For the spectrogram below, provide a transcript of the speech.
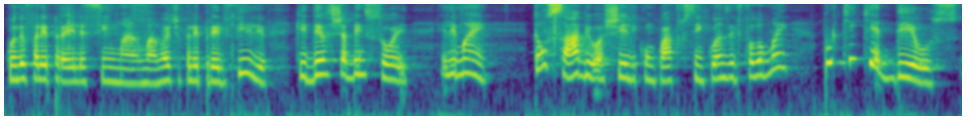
quando eu falei para ele assim, uma, uma noite, eu falei para ele, filho, que Deus te abençoe. Ele, mãe, tão sábio, eu achei ele com 4, 5 anos, ele falou, mãe, por que, que é Deus?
